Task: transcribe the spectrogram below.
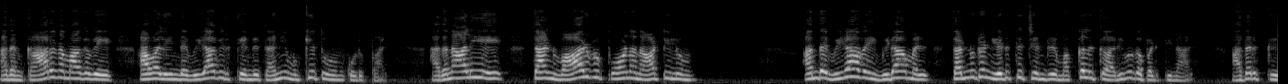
அதன் காரணமாகவே அவள் இந்த விழாவிற்கென்று தனி முக்கியத்துவம் கொடுப்பாள். அதனாலேயே தான் வாழ்வு போன நாட்டிலும் அந்த விழாவை விடாமல் தன்னுடன் எடுத்துச் சென்று மக்களுக்கு அறிமுகப்படுத்தினாள். அதற்கு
